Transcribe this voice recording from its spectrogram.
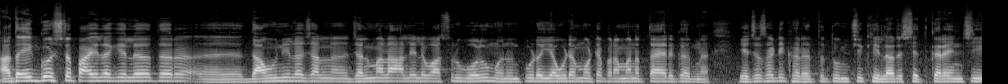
आता एक गोष्ट पाहायला गेलं तर अं, दावणीला जल जन्माला आलेलं वासरू वळू म्हणून पुढं एवढ्या मोठ्या प्रमाणात तयार करणं याच्यासाठी खरं तर तुमची खिलार शेतकऱ्यांची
